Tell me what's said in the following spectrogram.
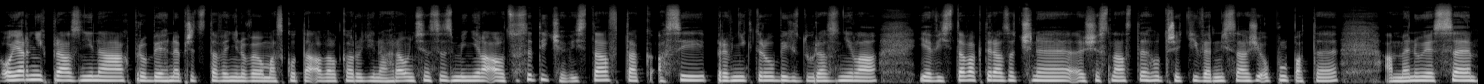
O jarních prázdninách proběhne představení nového maskota a velká rodina hra. O jsem se zmínila, ale co se týče výstav, tak asi první, kterou bych zdůraznila, je výstava, která začne 16.3. vernisáži o půl paté a jmenuje se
